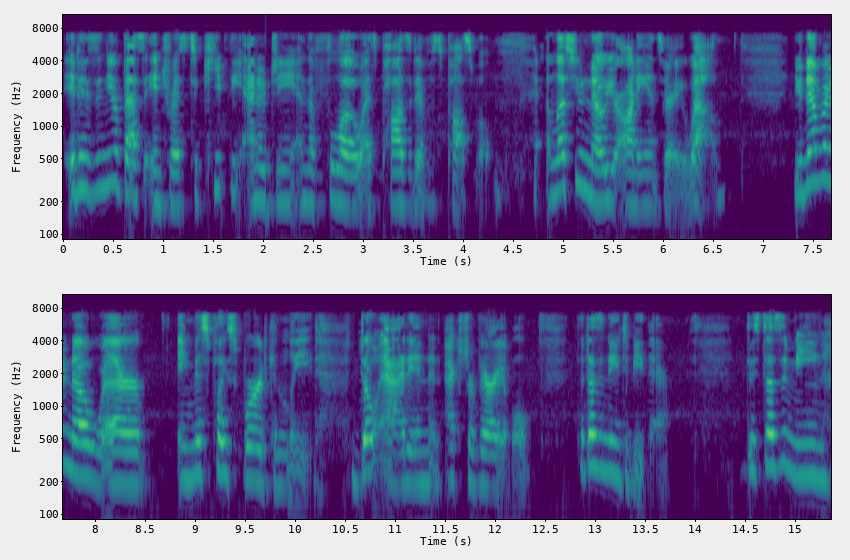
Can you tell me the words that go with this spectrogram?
it is in your best interest to keep the energy and the flow as positive as possible, unless you know your audience very well. You never know where a misplaced word can lead. Don't add in an extra variable that doesn't need to be there. This doesn't mean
